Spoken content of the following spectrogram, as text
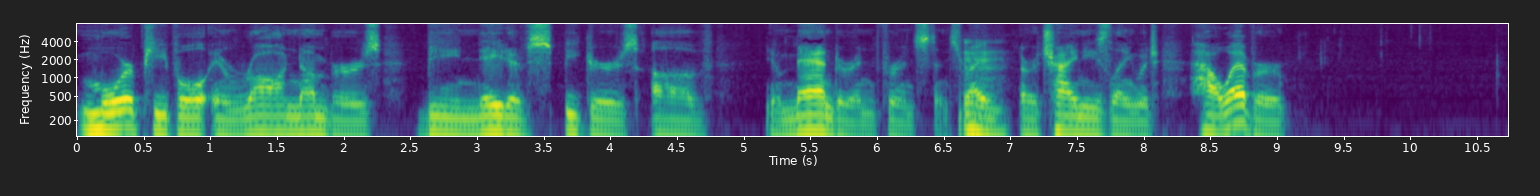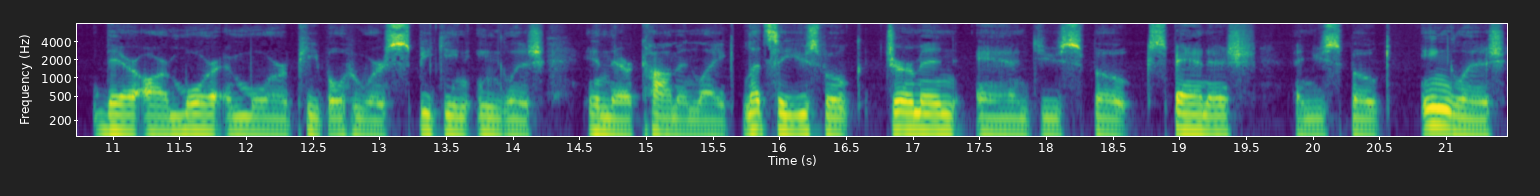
more people in raw numbers being native speakers of you know Mandarin, for instance, mm-hmm. right, or Chinese language. However, there are more and more people who are speaking English in their common, like, let's say you spoke German and you spoke Spanish and you spoke English,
